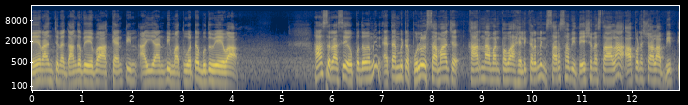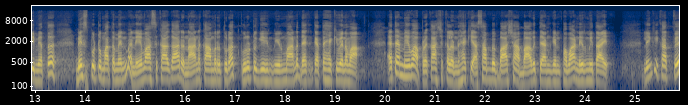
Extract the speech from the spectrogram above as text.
නේරංචන ගඟවේවා කැන්ටින් අයියන්ඩි මතුවට බුදුවේවා. හාස රසය උපදවමින් ඇතැම්බිට පුළුල් සමාජ කාරණාවන් පවා හෙළිකරමින් සරසවි දේශනස්ථාලා ආපනශාලා බිත්ති මෙත ඩෙස්පුටු මත මෙන්ම නේවාසිකාගාර නානකාමර තුළත් කුරුටු නිර්මාණ දැක ගැත හැකි වෙනවා. ඇතැම් මේවා ප්‍රකාශ කළ නොහැකි අසභ්‍ය භාෂා භාවිතයන්ගෙන් පවා නිර්මිතයි. ලිංකිකත්වය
